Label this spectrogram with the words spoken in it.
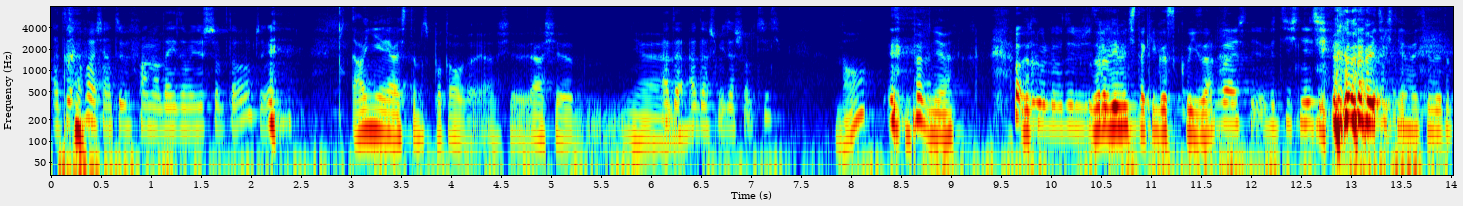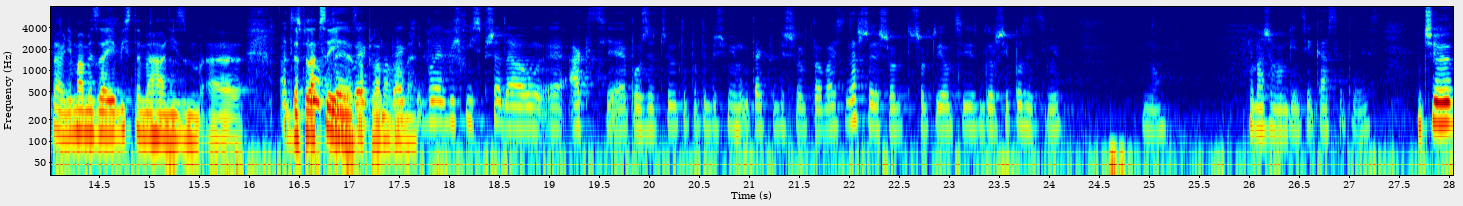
A ty, a właśnie, a ty fan Dajza będziesz shortował, czy nie? A nie, ja jestem spotowy. Ja się, ja się nie... A, da, a dasz mi zaszorcić? No, pewnie. Zrobimy ci takiego squeeza. Właśnie, wyciśniecie. Wyciśniemy ciebie totalnie. Mamy zajebisty mechanizm e, deflacyjny proste, zaplanowany. Bo, jak, bo jakbyś mi sprzedał e, akcję, pożyczył, to potem byś mnie mógł tak sobie shortować. Zawsze short, shortujący jest w gorszej pozycji, nie? No. Chyba, że mam więcej kasy, to jest... Znaczy,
